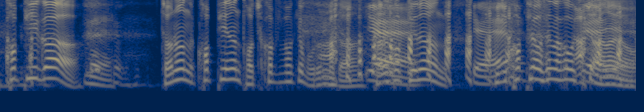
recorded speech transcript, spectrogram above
커피가 네. 저는 커피는 더치 커피밖에 모릅니다. 예. 다른 커피는 예. 굳이 커피라고 생각하고 싶지 예, 예. 않아요.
